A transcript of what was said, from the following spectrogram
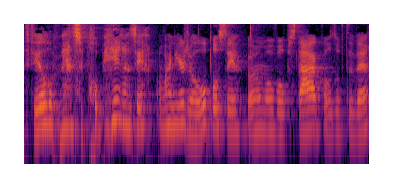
veel mensen proberen zich, wanneer ze hobbels tegenkomen of obstakels op de weg,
